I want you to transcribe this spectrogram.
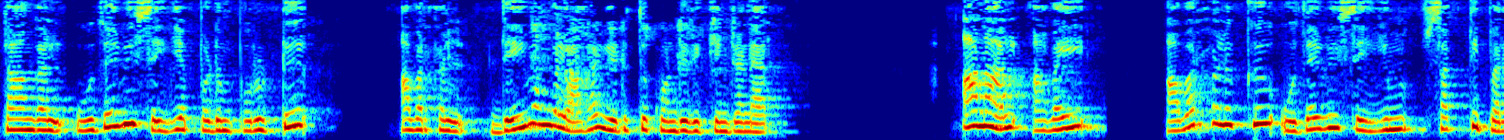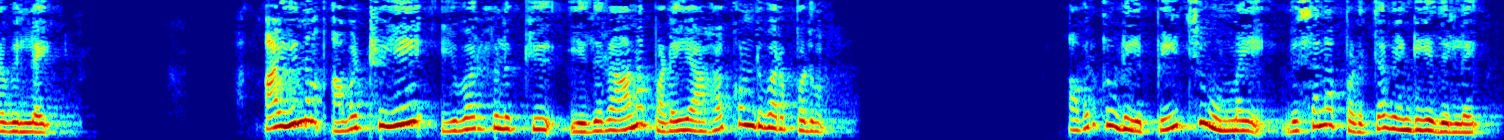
தாங்கள் உதவி செய்யப்படும் பொருட்டு அவர்கள் தெய்வங்களாக எடுத்துக் கொண்டிருக்கின்றனர். ஆனால் அவை அவர்களுக்கு உதவி செய்யும் சக்தி பெறவில்லை. ஆயினும் அவற்றையே இவர்களுக்கு எதிரான படையாக கொண்டு வரப்படும். அவர்களுடைய பேச்சு உண்மை விசனப்படுத்த வேண்டியதில்லை.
